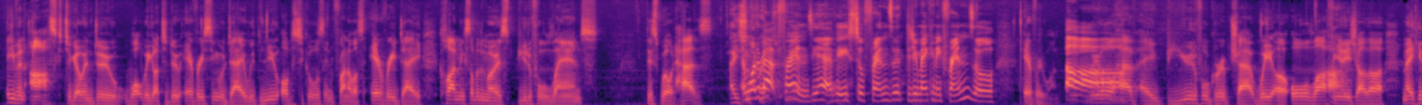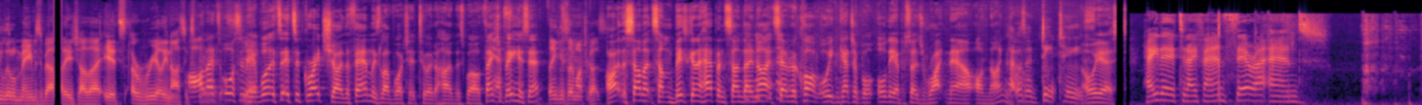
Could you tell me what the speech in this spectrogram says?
even ask to go and do what we got to do every single day with new obstacles in front of us every day, climbing some of the most beautiful lands this world has? Are you And what about friends? Yeah, are you still friends with? Did you make any friends or? Everyone. We all have a beautiful group chat. We are all laughing at each other, making little memes about each other. It's a really nice experience. Oh, that's awesome to Yeah. hear. Well, it's, it's a great show. The families love watching it too at home as well. Thanks Yes. for being here, Sam. Thank you so much, guys. All right, the summit, something big's going to happen Sunday night, 7 o'clock, or you can catch up on all the episodes right now on 9 That was a deep tease. Oh, yes. Hey there, Today fans. Sarah and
